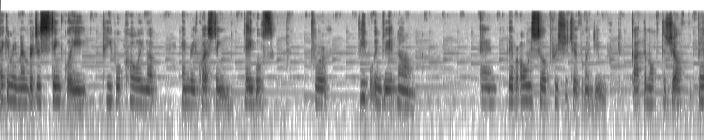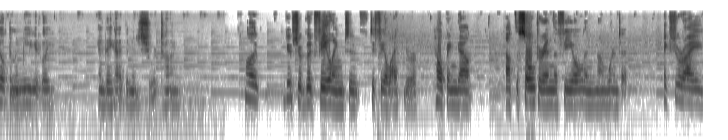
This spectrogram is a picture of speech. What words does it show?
I can remember distinctly people calling up and requesting tables for people in Vietnam and they were always so appreciative when you got them off the shelf, mailed them immediately, and they had them in a short time. Well, it gives you a good feeling to, to feel like you're helping out, out the soldier in the field, and I wanted to make sure I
